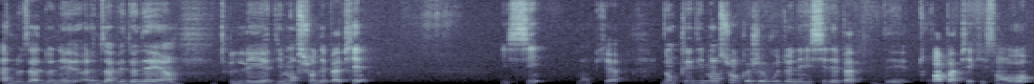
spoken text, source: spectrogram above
elle, nous a donné, elle nous avait donné les dimensions des papiers, ici. Donc, les dimensions que je vais vous donner ici des, des trois papiers qui sont en haut,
